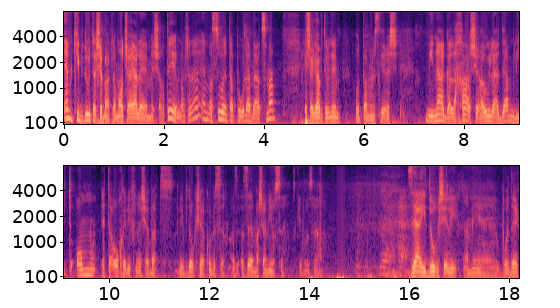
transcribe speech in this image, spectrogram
הם כיבדו את השבת, למרות שהיה להם משרתים, לא משנה, הם עשו את הפעולה בעצמם. יש אגב, אתם יודעים, עוד פעם אני מזכיר, יש מנהג הלכה שראוי לאדם לטעום את האוכל לפני שבת, לבדוק שהכל בסדר. אז, אז זה מה שאני עושה, אז כאילו זה... זה ההידור שלי, אני אה, בודק,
